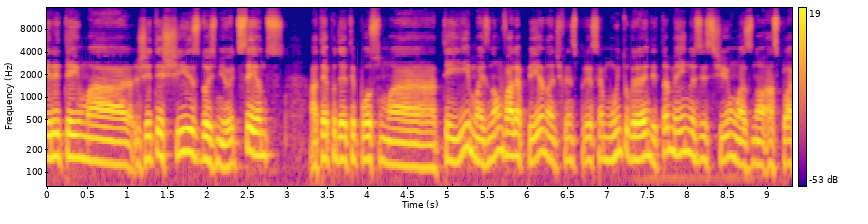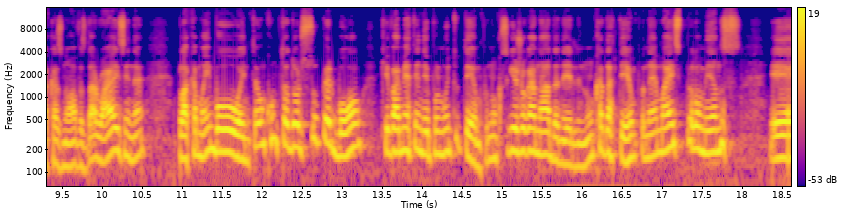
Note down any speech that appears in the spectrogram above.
Ele tem uma GTX 2800, até poderia ter posto uma TI, mas não vale a pena, a diferença de preço é muito grande. Também não existiam as, as placas novas da Ryzen, né? Placa-mãe boa, então um computador super bom que vai me atender por muito tempo. Não consegui jogar nada nele, nunca dá tempo, né? Mas pelo menos é,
